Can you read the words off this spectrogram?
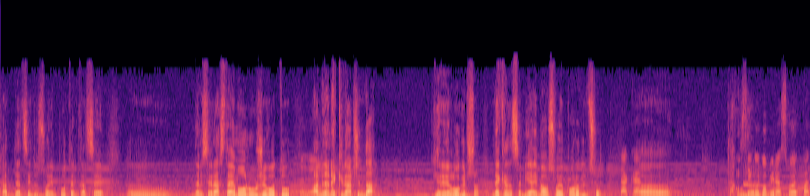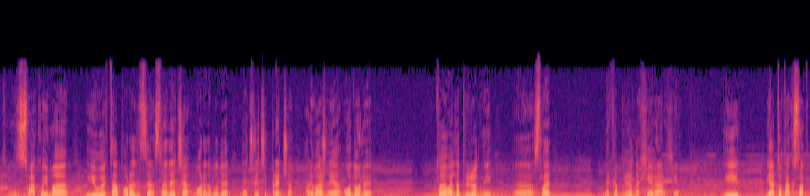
kad djeca idu svojim putem, kad se, e, ne mislim, rastajemo ono u životu, mhm. ali na neki način da. Jer je logično, nekada sam i ja imao svoju porodicu. Tako je. I svijeg bira svoj otpad. Svako ima i uvek ta porodica. Sljedeća mora da bude, neću reći preča, ali važnija od one. To je valjda prirodni e, sled, neka prirodna hijerarhija. I ja to tako shvatim.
